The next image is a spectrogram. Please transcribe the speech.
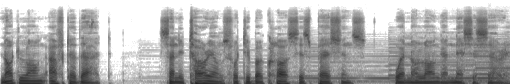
Not long after that, sanatoriums for tuberculosis patients were no longer necessary.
